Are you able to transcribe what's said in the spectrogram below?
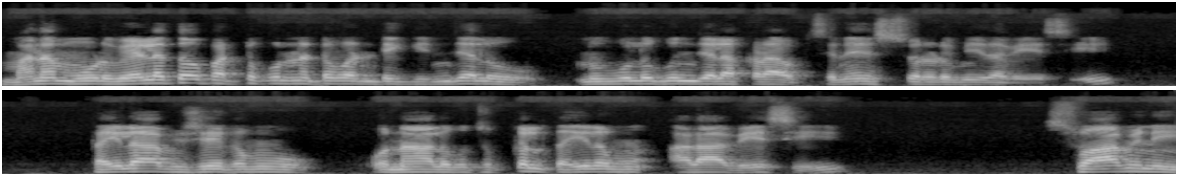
మనం మూడు వేళ్ళతో పట్టుకున్నటువంటి గింజలు నువ్వులు గింజలు అక్కడ శనేశ్వరుడి మీద వేసి తైలాభిషేకము ఓ నాలుగు చుక్కలు తైలము అలా వేసి స్వామిని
